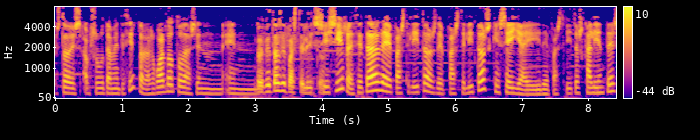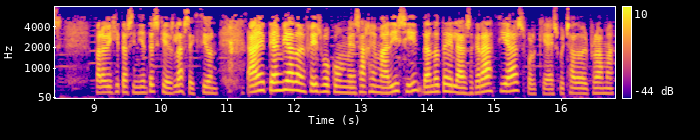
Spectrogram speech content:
Esto es absolutamente cierto. Las guardo todas en... en... Recetas de pastelitos. Sí, sí, recetas de pastelitos, de pastelitos que sella y de pastelitos calientes para viejitas sin dientes, que es la sección. Ah, te ha enviado en Facebook un mensaje Marisi dándote las gracias porque ha escuchado el programa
